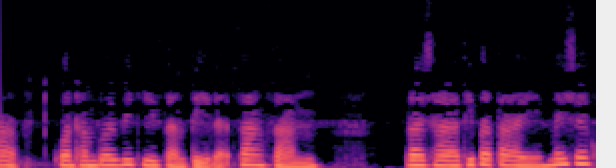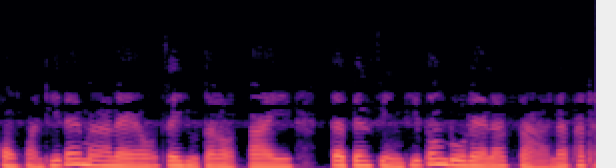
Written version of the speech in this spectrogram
าพ ควรทำด้วยวิธีสันติและสร้างสรรค์ ประชาธิปไตยไม่ใช่ของขวัญที่ได้มาแล้ว จะอยู่ตลอดไป แต่เป็นสิ่งที่ต้องดูแลรักษาและพัฒ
